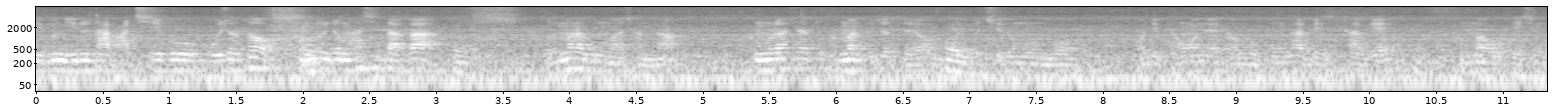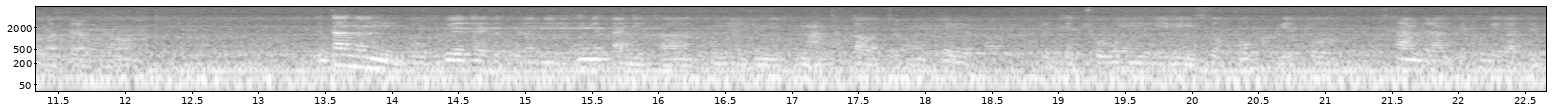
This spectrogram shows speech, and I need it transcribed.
이분 일을 다 마치고 오셔서 근무를 좀 하시다가 얼마나 근무하셨나? 근무를 하시다 또 그만두셨어요. 그리고 지금은 뭐 어디 병원에서 뭐 봉사 비슷하게 근무하고 계신 것 같더라고요. 일단은 뭐 우리 회사에서 일이 생겼다니까 동료 중에 좀 안타까웠죠. 그렇게 좋은 일이 있었고 그게 또 사람들한테 소개가 되고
